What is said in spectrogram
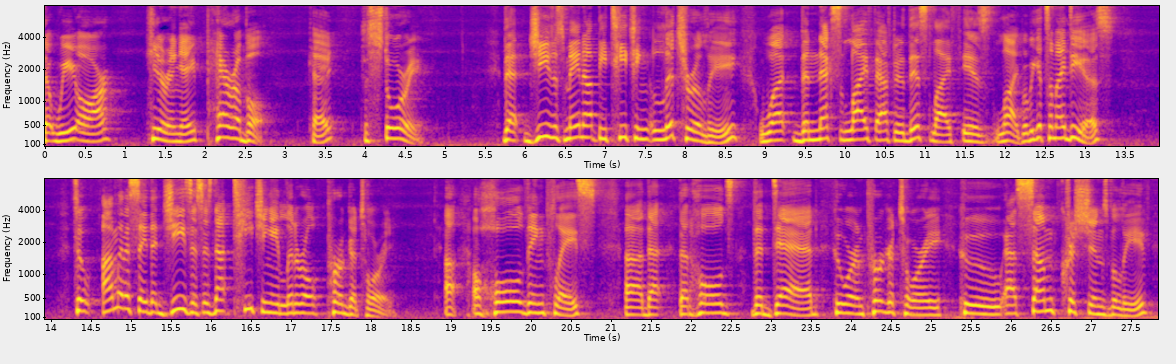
that we are hearing a parable. Okay? It's a story. That Jesus may not be teaching literally what the next life after this life is like, but we get some ideas. So I'm going to say that Jesus is not teaching a literal purgatory, uh, a holding place uh, that, that holds the dead who are in purgatory, who, as some Christians believe,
